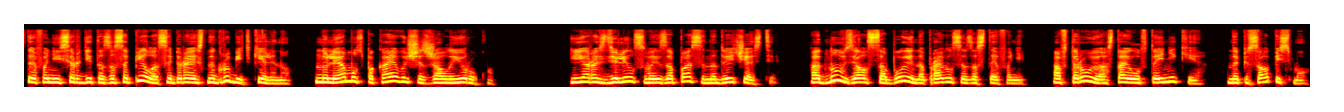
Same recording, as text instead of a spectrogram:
Стефани сердито засопела, собираясь нагрубить Келлину, но Лиам успокаивающе сжал ее руку. Я разделил свои запасы на две части. Одну взял с собой и направился за Стефани, а вторую оставил в тайнике, написал письмо.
